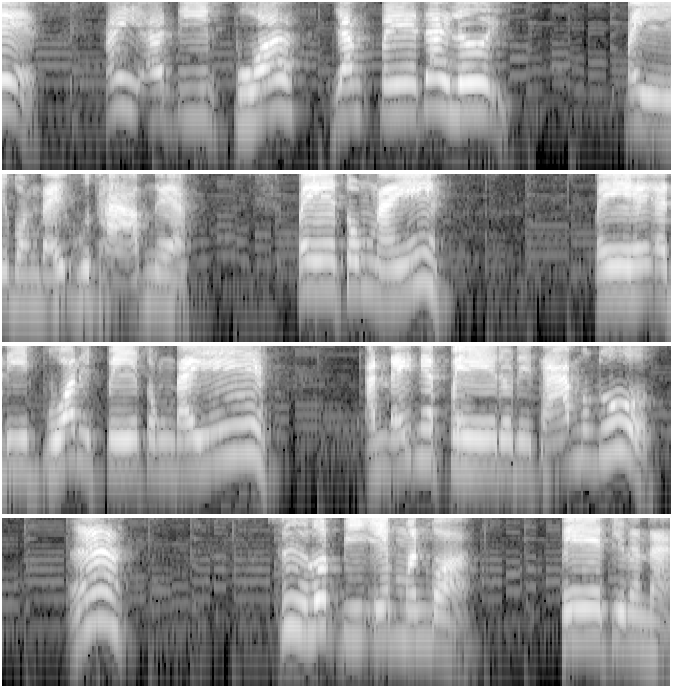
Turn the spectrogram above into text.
ย์ให้อดีตผัวยังเปได้เลย เปบองไหนกูถามเนี่ย เปตรงไหน เปให้อดีตผัวนี่เปตรงไหนอันไหนเนี่ยเปเดี๋ยวนี้ถามมึงดูอะซื้อรถ BM มันบ่เปที่นั่นน่ะ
